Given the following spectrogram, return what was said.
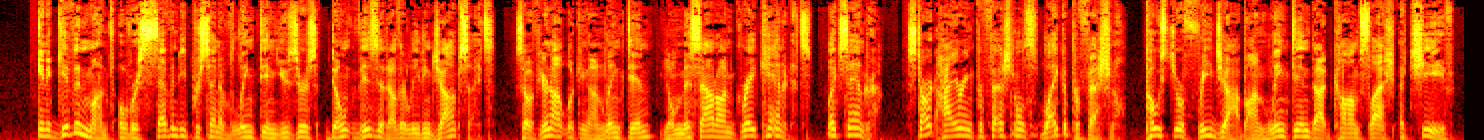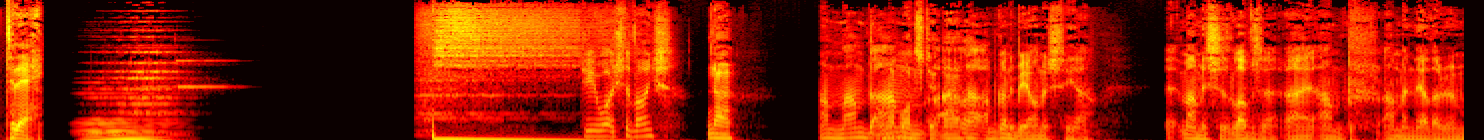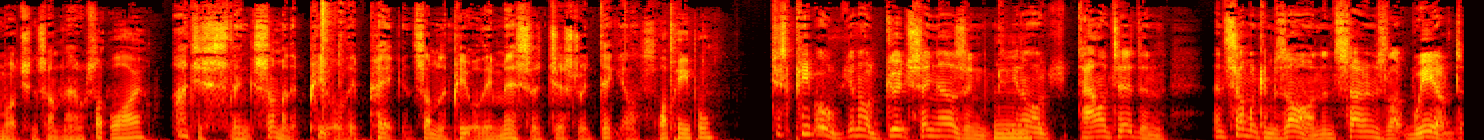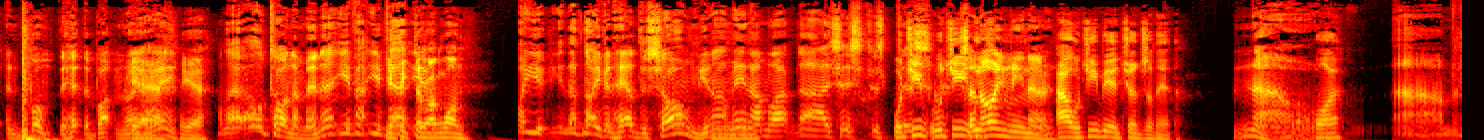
In a given month, over 70% of LinkedIn users don't visit other leading job sites. So if you're not looking on LinkedIn, you'll miss out on great candidates like Sandra. Start hiring professionals like a professional. Post your free job on linkedin.com slash achieve today. Do you watch The Voice? No. I'm, I'm, I've I'm, not watched it, no. I, am going to be honest here. Uh, My missus loves it. I, I'm, I'm in the other room watching something else. But why? I just think some of the people they pick and some of the people they miss are just ridiculous. What people? Just people, you know, good singers and you Mm. know, talented, and and someone comes on and sounds like weird, and boom, they hit the button right Yeah, away. yeah. I'm like, hold on a minute, you've you've You picked the wrong one. Well, you, you, they've not even heard the song. You know what I mean? I'm like, nah, it's just, it's, Would you? Would you? It's would- annoying me now. Al, would you be a judge on it? No. Why? Um,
